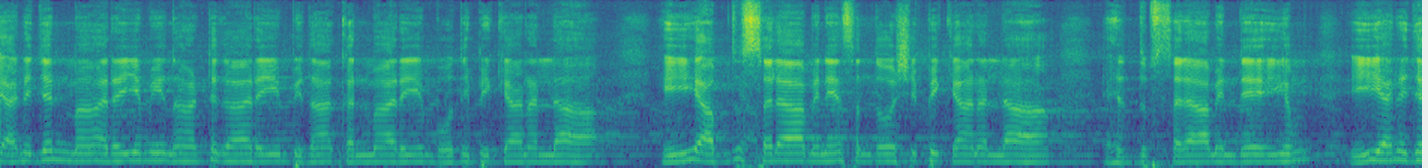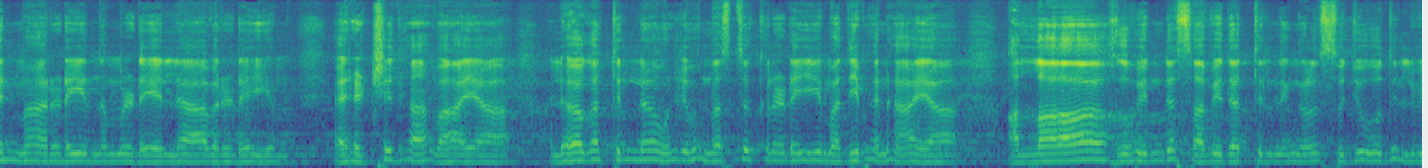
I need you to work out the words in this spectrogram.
അനുജന്മാരെയും ഈ നാട്ടുകാരെയും പിതാക്കന്മാരെയും ബോധിപ്പിക്കാനല്ല ഈ അബ്ദുസലാമിനെ സന്തോഷിപ്പിക്കാനല്ല അബ്ദുസലാമിന്റെയും ഈ അനുജന്മാരുടെയും നമ്മളുടെ എല്ലാവരുടെയും രക്ഷിതാവായ ലോകത്തിലെ മുഴുവൻ വസ്തുക്കളുടെയും അധിപനായ അള്ളാഹുവിന്റെ സവിധത്തിൽ നിങ്ങൾ സുജൂതിൽ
